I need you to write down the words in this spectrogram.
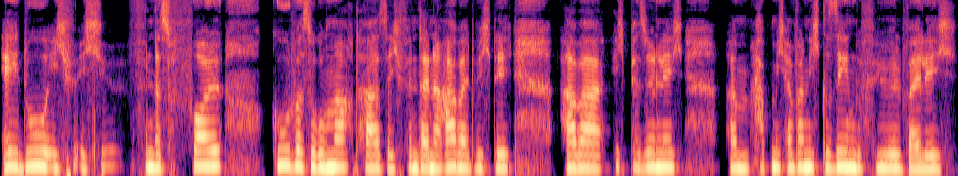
ey du, ich, ich finde das voll gut, was du gemacht hast, ich finde deine Arbeit wichtig, aber ich persönlich ähm, habe mich einfach nicht gesehen gefühlt, weil ich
